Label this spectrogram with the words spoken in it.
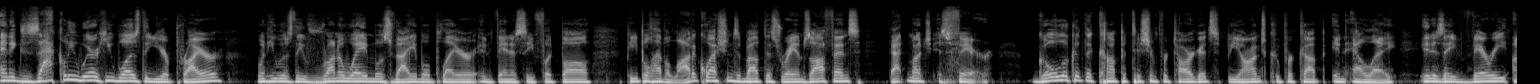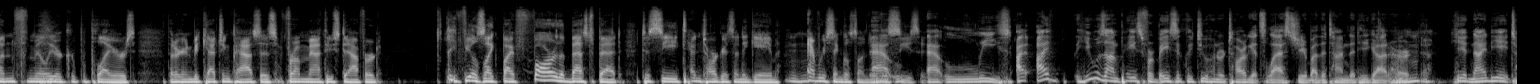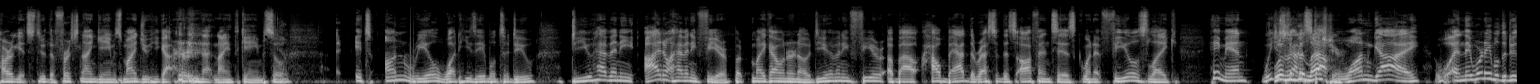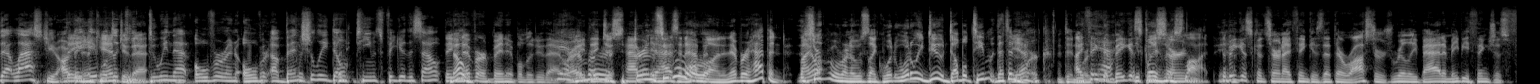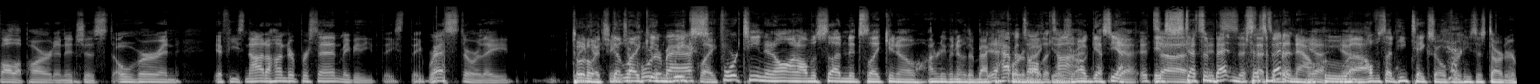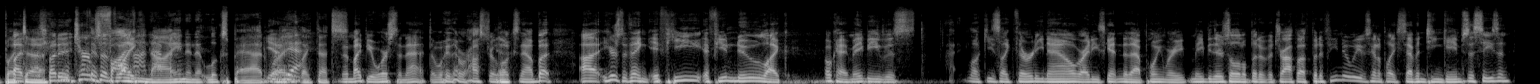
and exactly where he was the year prior when he was the runaway most valuable player in fantasy football. People have a lot of questions about this Rams offense. That much is fair. Go look at the competition for targets beyond Cooper Kupp in LA. It is a very unfamiliar group of players that are going to be catching passes from Matthew Stafford. It feels like by far the best bet to see 10 targets in a game mm-hmm. every single Sunday at, this season. at least. I, I he was on pace for basically 200 targets last year by the time that he got hurt. Mm-hmm. He had 98 targets through the first nine games. Mind you, he got hurt in that ninth game. So it's unreal what he's able to do. Do you have any? I don't have any fear, but Mike, I want to know. Do you have any fear about how bad the rest of this offense is when it feels like, hey man, we just got to stop one guy, and they weren't able to do that last year. Are They they, able to do keep that. doing that over and over? Eventually, don't teams figure this out? They've No. never been able to do that, Yeah. right? They just have during the Super Bowl happened. run, it never happened. The My- Super Bowl run, it was like, what, what do we do? Double team? That didn't Yeah. work. It didn't I work. think Yeah. the biggest He plays in the concern, slot, the biggest concern I think is that their roster is really bad and maybe things just fall apart and it's just over. And if he's not hundred percent, maybe they they rest or they Totally. make a change That, of like in weeks like 14 and on, all of a sudden it's like, you know, I don't even know who their backup It happens all quarterback the is. time. Oh, I guess, yeah. Yeah, it's, it's, uh, Stetson it's- Bennett, Stetson Stetson Bennett now, Bennett, who yeah, yeah. Uh, all of a sudden he takes over and he's a starter. But, but, uh, but in terms of five like nine, and it looks bad, Yeah. right? Yeah. Like that's It might be worse than that, the way the roster looks now. But uh, here's the thing: if he, if you knew, like, okay, maybe he was, look, he's like 30 now, right? He's getting to that point where he, maybe there's a little bit of a drop off. But if you knew he was going to play 17 games this season,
